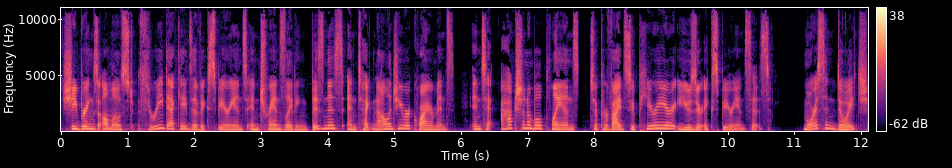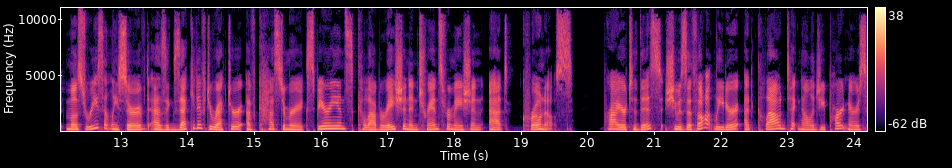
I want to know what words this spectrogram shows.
She brings almost three decades of experience in translating business and technology requirements into actionable plans to provide superior user experiences. Morrison Deutsch most recently served as Executive Director of Customer Experience, Collaboration, and Transformation at Kronos. Prior to this, she was a thought leader at Cloud Technology Partners,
